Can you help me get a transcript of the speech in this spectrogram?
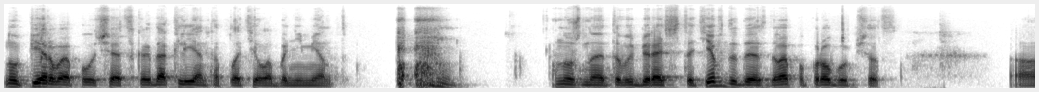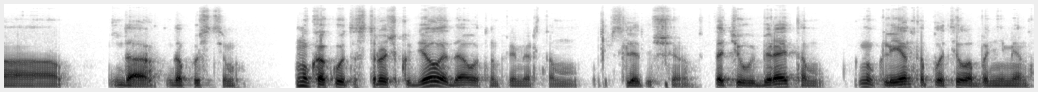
ну, первое, получается, когда клиент оплатил абонемент, нужно это выбирать в статье в ДДС. Давай попробуем сейчас, а, да, допустим, ну, какую-то строчку делай, да, вот, например, там, следующую статью выбирай, там, ну, клиент оплатил абонемент.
